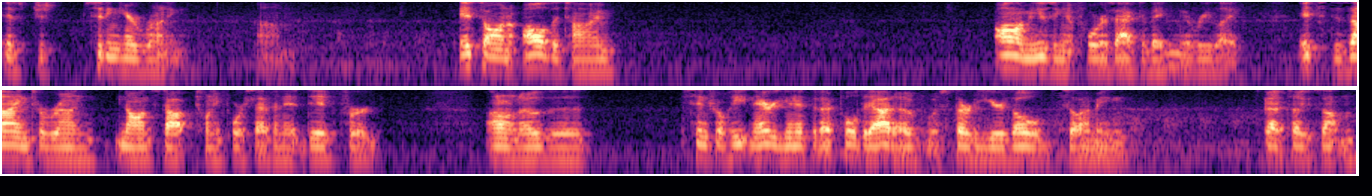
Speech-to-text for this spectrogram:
is just sitting here running. Um, it's on all the time all I'm using it for is activating the relay. It's designed to run nonstop 24/7. It did for I don't know the central heat and air unit that I pulled it out of was 30 years old. So I mean, it's got to tell you something.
